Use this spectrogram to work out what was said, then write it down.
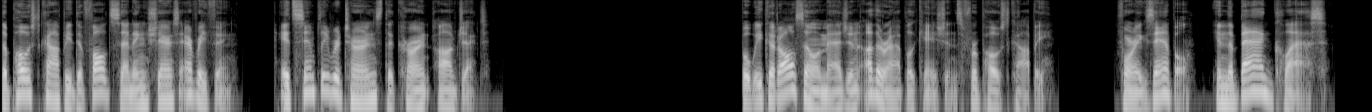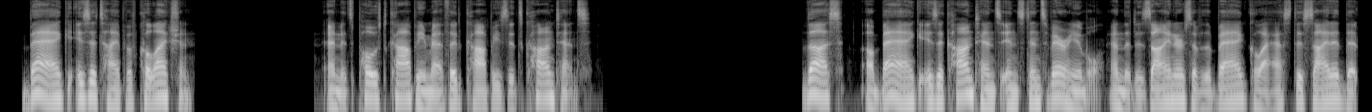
The post copy default setting shares everything. It simply returns the current object. But we could also imagine other applications for post copy. For example, in the bag class, bag is a type of collection, and its post copy method copies its contents. Thus, a bag is a contents instance variable, and the designers of the bag class decided that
